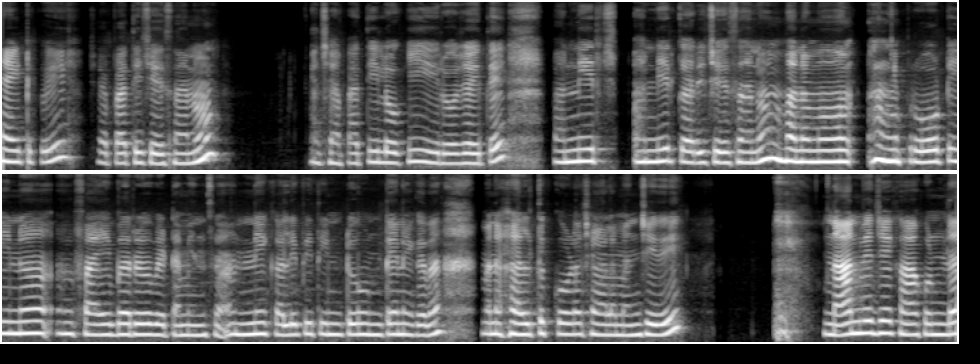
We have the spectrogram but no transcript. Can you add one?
నైట్కి చపాతీ చేశాను. చపాతీలోకి ఈరోజైతే పన్నీర్ పన్నీర్ కర్రీ చేశాను. మనము ప్రోటీన్ ఫైబర్ విటమిన్స్ అన్నీ కలిపి తింటూ ఉంటేనే కదా మన హెల్త్కి కూడా చాలా మంచిది. నాన్ వెజే కాకుండా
